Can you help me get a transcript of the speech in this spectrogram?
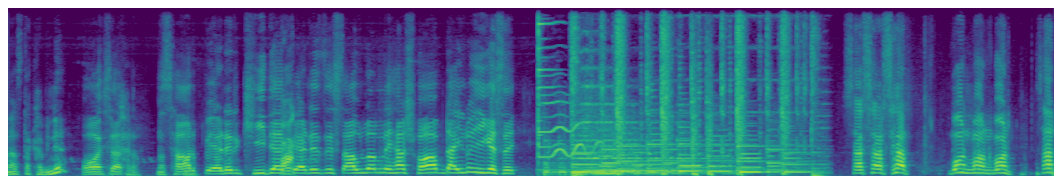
নাস্তা খাবি না? ও স্যার খারাপ, না, স্যার পেটের খিদে। পেটে যে চাউলার লেহা সব ডাইলো ই গেছে। স্যার স্যার স্যার বন বন বন। স্যার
